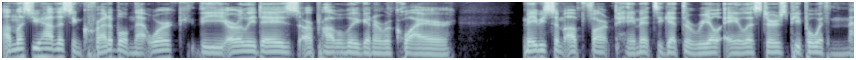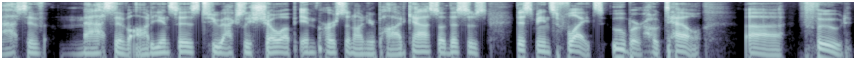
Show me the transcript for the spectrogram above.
unless you have this incredible network, the early days are probably going to require maybe some upfront payment to get the real A-listers, people with massive massive audiences to actually show up in person on your podcast. So this is this means flights, Uber, hotel, uh, food,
